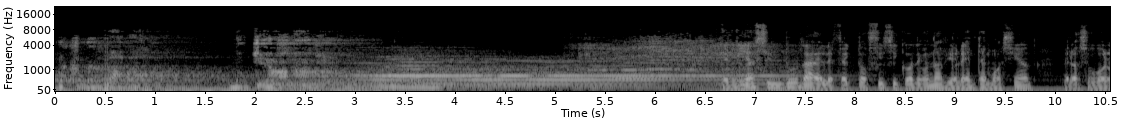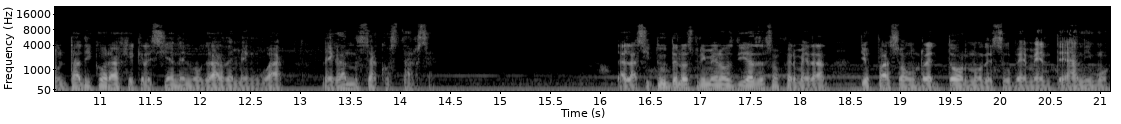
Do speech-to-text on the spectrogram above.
déjame en paz. Tenía sin duda el efecto físico de una violenta emoción, pero su voluntad y coraje crecían en lugar de menguar, negándose a acostarse. La lasitud de los primeros días de su enfermedad dio paso a un retorno de su vehemente ánimo,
